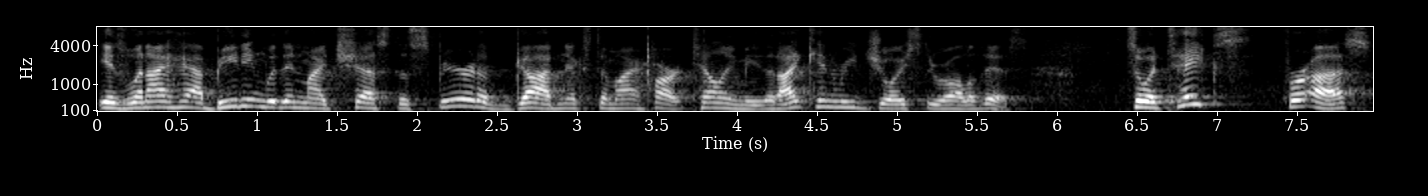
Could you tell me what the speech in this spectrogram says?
is when I have beating within my chest the Spirit of God next to my heart telling me that I can rejoice through all of this. So it takes for us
